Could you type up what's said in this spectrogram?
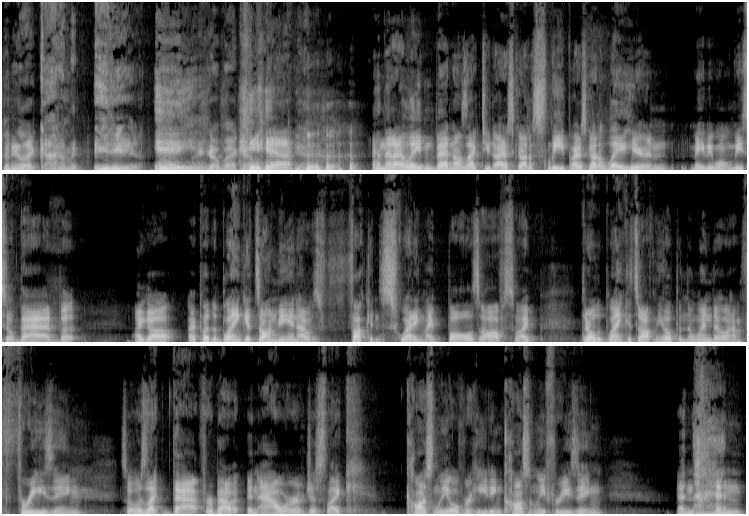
Then you're like, God, I'm an idiot. Idiot. You go back. Out Yeah. again. And then I laid in bed and I was like, dude, I just got to sleep. I just got to lay here and maybe it won't be so bad. But I got, I put the blankets on me and I was fucking sweating my balls off. So I throw the blankets off me, open the window, and I'm freezing. So it was like that for about an hour of just like constantly overheating, constantly freezing. And then,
